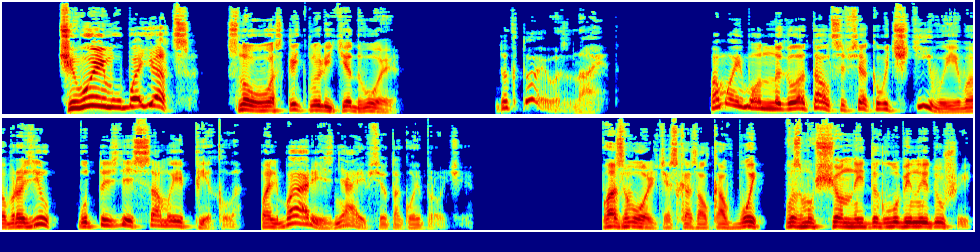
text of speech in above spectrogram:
— Чего ему бояться? — снова воскликнули те двое. — Да кто его знает? По-моему, он наглотался всякого чтива и вообразил, будто здесь самое пекло, пальба, резня и все такое прочее. — Позвольте, — сказал ковбой, возмущенный до глубины души,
